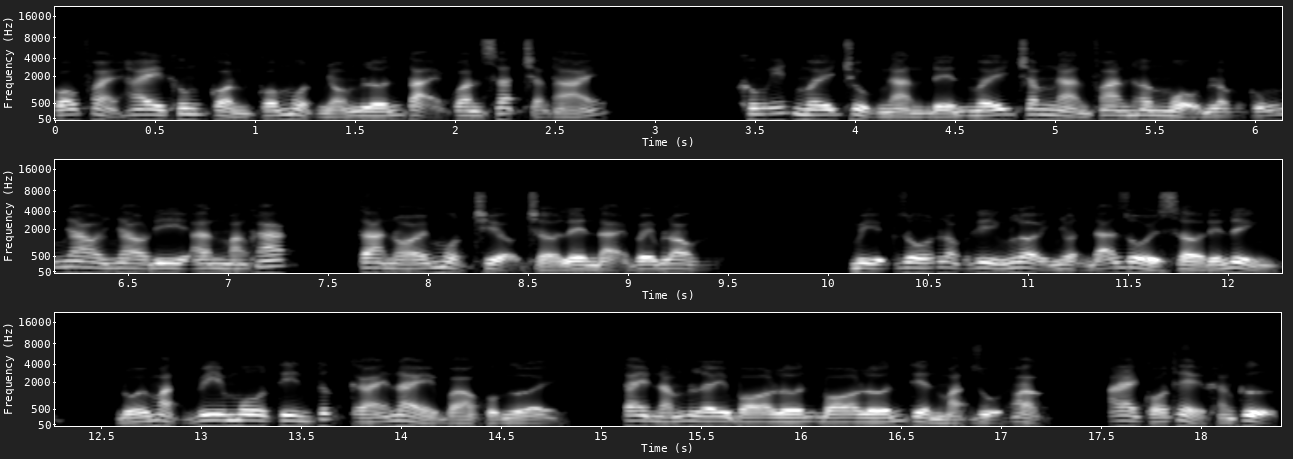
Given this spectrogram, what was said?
có phải hay không còn có một nhóm lớn tại quan sát trạng thái? Không ít mấy chục ngàn đến mấy trăm ngàn fan hâm mộ blog cũng nhao nhao đi ăn máng khác, ta nói một triệu trở lên đại vlog, Mịp rỗ lọc ghiền lợi nhuận đã rồi sờ đến đỉnh, đối mặt vi mô tin tức cái này vào của người, tay nắm lấy bó lớn bó lớn tiền mặt dụ hoặc, ai có thể kháng cự.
